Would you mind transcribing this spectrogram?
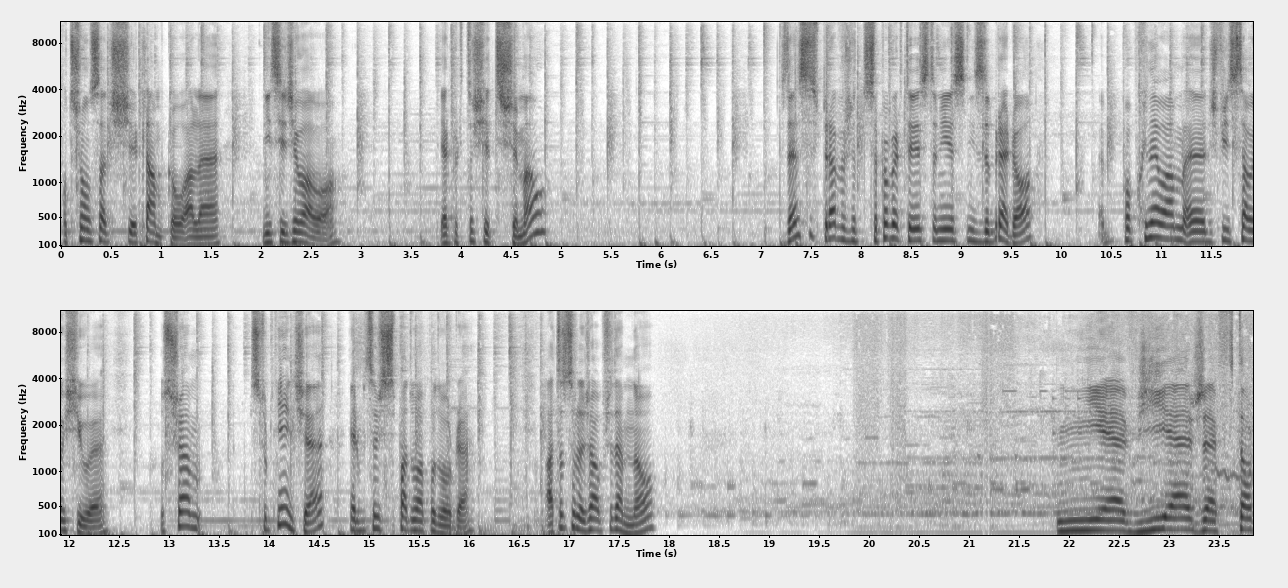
otrząsać klamką, ale nic nie działało. Jakby ktoś się trzymał? Zdając sobie sprawę, że cokolwiek to jest, to nie jest nic dobrego, popchnęłam e, drzwi z całej siły. Usłyszałam stuknięcie, jakby coś spadło na podłogę. A to, co leżało przede mną, Nie wierzę w to,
